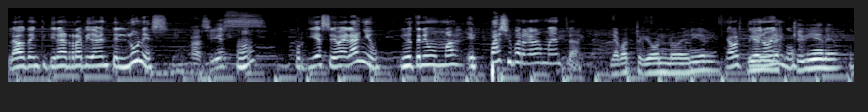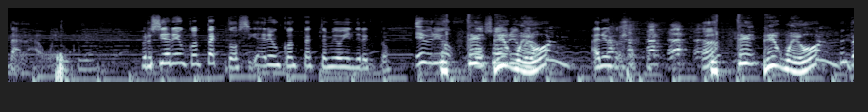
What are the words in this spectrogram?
las vamos a tener que tirar rápidamente el lunes. Así es. ¿ah? Porque ya se va el año y no tenemos más espacio para ganar más entradas. Y aparte que vos no venís el aparte que no vengo. que viene. La wea. Pero sí haré un contacto, sí haré un contacto en vivo y en directo. Ebrio ¿Usted o sobrio, es pero un ¿Usted es hueón?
